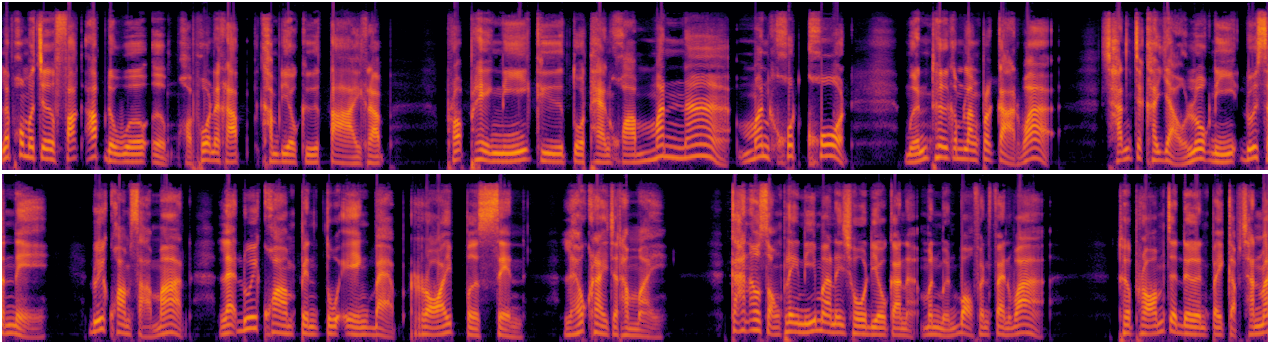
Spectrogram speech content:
แล้วพอมาเจอ fuck up the world เอิบขอโทษนะครับคำเดียวคือตายครับ เพราะเพลงนี้คือตัวแทนความมั่นหน้า มั่นโคตรโคตร เหมือนเธอกำลังประกาศว่า ฉันจะเขย่าโลกนี้ด้วยเสน่ห์ด้วยความสามารถ และด้วยความเป็นตัวเองแบบร้อยเปอร์เซนต์แล้วใครจะทำไม การเอาสองเพลงนี้มาในโชว์เดียวกันอะ มันเหมือนบอกแฟนๆว่า เธอพร้อมจะเดินไปกับฉันไหม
